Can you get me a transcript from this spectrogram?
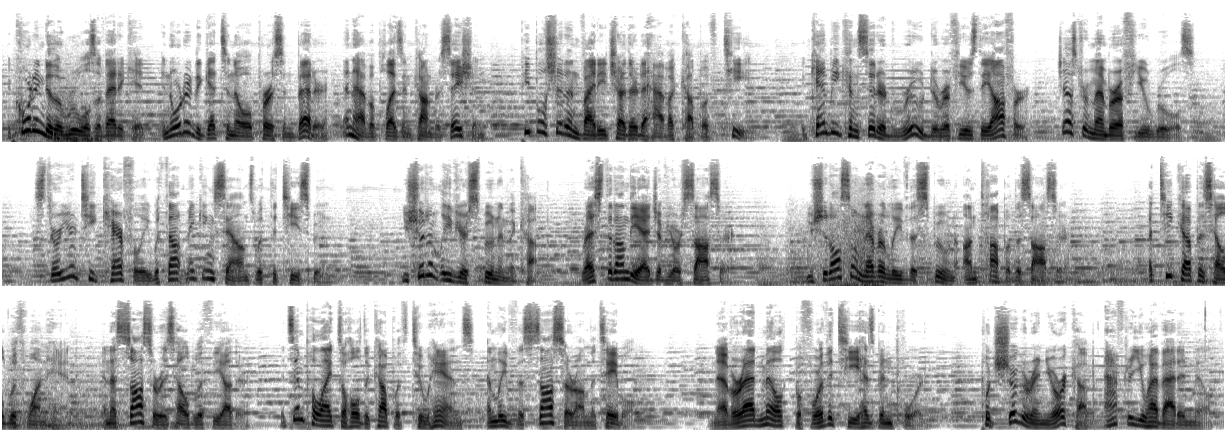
According to the rules of etiquette, in order to get to know a person better and have a pleasant conversation, people should invite each other to have a cup of tea. It can be considered rude to refuse the offer. Just remember a few rules. Stir your tea carefully without making sounds with the teaspoon. You shouldn't leave your spoon in the cup. Rest it on the edge of your saucer. You should also never leave the spoon on top of the saucer. A teacup is held with one hand, and a saucer is held with the other. It's impolite to hold a cup with two hands and leave the saucer on the table. Never add milk before the tea has been poured. Put sugar in your cup after you have added milk.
